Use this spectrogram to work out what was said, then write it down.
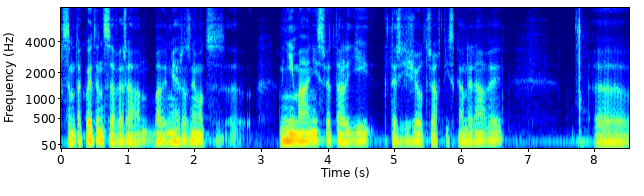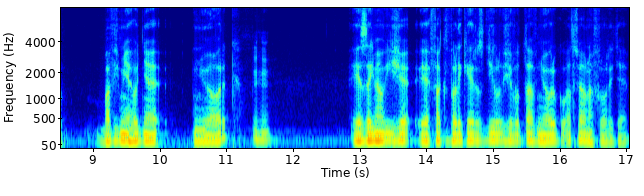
jsem takový ten severán, baví mě hrozně moc uh, vnímání světa lidí, kteří žijou třeba v té Skandinávii. Uh, baví mě hodně New York. Mm-hmm. Je zajímavý, že je fakt veliký rozdíl života v New Yorku a třeba na Floridě,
